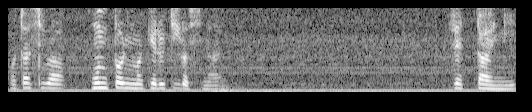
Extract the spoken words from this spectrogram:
私は本当に負ける気がしない。絶対に。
